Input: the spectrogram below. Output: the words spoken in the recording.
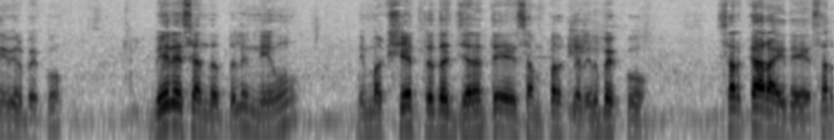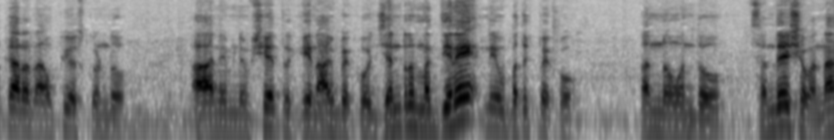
ನೀವು ಇರಬೇಕು ಬೇರೆ ಸಂದರ್ಭದಲ್ಲಿ ನೀವು ನಿಮ್ಮ ಕ್ಷೇತ್ರದ ಜನತೆ ಸಂಪರ್ಕದಲ್ಲಿ ಇರಬೇಕು ಸರ್ಕಾರ ಇದೆ, ಸರ್ಕಾರನ ಉಪಯೋಗಿಸ್ಕೊಂಡು ನಿಮ್ಮ ನಿಮ್ಮ ಕ್ಷೇತ್ರಕ್ಕೆ ಏನಾಗಬೇಕು, ಜನರ ಮಧ್ಯೆನೇ ನೀವು ಬದುಕಬೇಕು ಅನ್ನೋ ಒಂದು ಸಂದೇಶವನ್ನು,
